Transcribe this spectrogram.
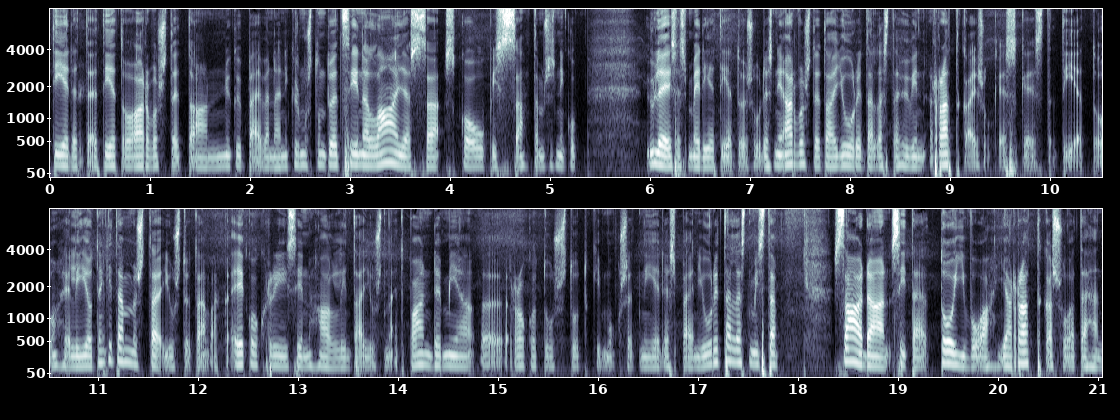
tiedettä ja tietoa arvostetaan nykypäivänä, niin kyllä musta tuntuu, että siinä laajassa skoopissa, tämmöisessä niin kuin yleisessä mediatietoisuudessa, niin arvostetaan juuri tällaista hyvin ratkaisukeskeistä tietoa. Eli jotenkin tämmöistä just jotain vaikka ekokriisin hallintaa, just näitä pandemia, rokotustutkimukset, niin edespäin. Juuri tällaista, mistä saadaan sitä toivoa ja ratkaisua tähän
